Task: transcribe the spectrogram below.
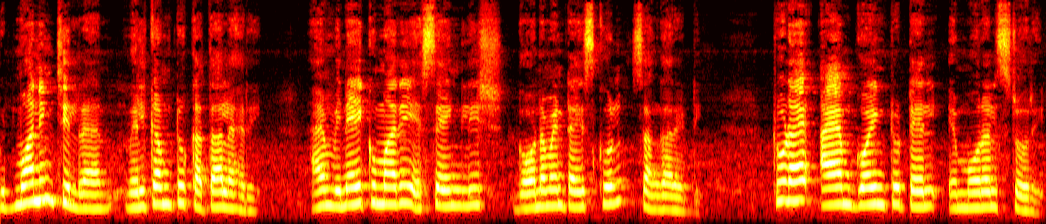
Good morning, children. Welcome to Kathalahari. I am Vinay Kumari, SA English, Government High School, Sangareddy. Today I am going to tell a moral story.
